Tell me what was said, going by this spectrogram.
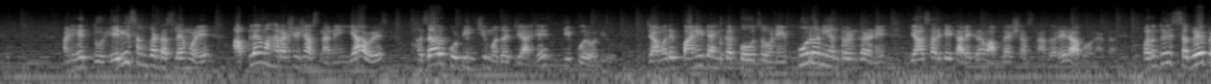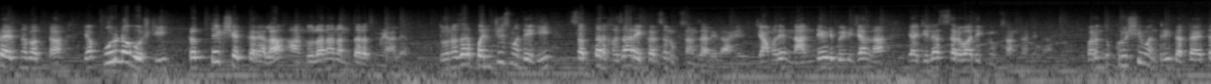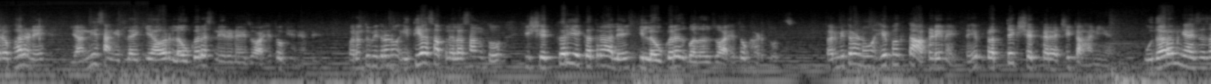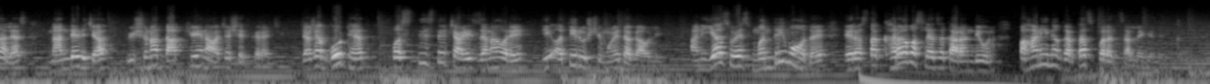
आणि हे दुहेरी संकट असल्यामुळे आपल्या महाराष्ट्र शासनाने यावेळेस हजार कोटींची मदत जी आहे ती पुरवली होती. ज्यामध्ये पाणी टँकर पोहोचवणे पूर नियंत्रण करणे यासारखे कार्यक्रम आपल्या शासनाद्वारे राबवण्यात आले. परंतु हे सगळे प्रयत्न बघता या पूर्ण गोष्टी प्रत्येक शेतकऱ्याला आंदोलनानंतरच मिळाल्या. दोन हजार पंचवीस मध्येही सत्तर हजार एकरचं नुकसान झालेलं आहे. ज्यामध्ये नांदेड बीड जालना या जिल्ह्यात सर्वाधिक नुकसान झालेलं आहे. परंतु कृषी मंत्री दत्तात्रय भरणे यांनी सांगितलंय की यावर लवकरच निर्णय जो आहे तो घेण्यात येईल. परंतु मित्रांनो इतिहास आपल्याला सांगतो की शेतकरी एकत्र आले की लवकरच बदल जो आहे तो घडतोच. तर मित्रांनो हे फक्त आकडे नाही तर हे प्रत्येक शेतकऱ्याची कहाणी आहे. उदाहरण घ्यायचं झाल्यास नांदेडच्या विश्वनाथ दाखिळे नावाच्या शेतकऱ्याची ज्याच्या गोठ्यात पस्तीस ते चाळीस जनावरे ही अतिवृष्टीमुळे दगावली. आणि याच वेळेस मंत्री महोदय हे रस्ता खराब असल्याचं कारण देऊन पाहणी न करताच परत चालले गेले.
